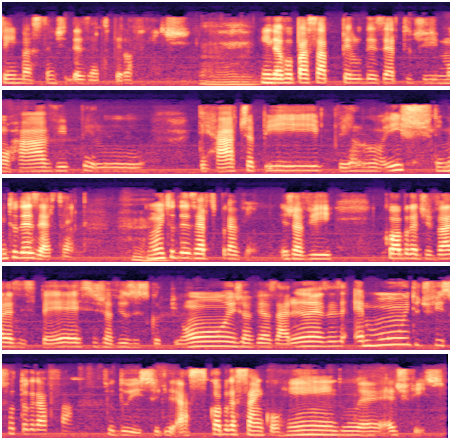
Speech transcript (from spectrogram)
tem bastante deserto pela frente. Ah. Ainda vou passar pelo deserto de Mojave, pelo Tehachapi, pelo... Ixi, tem muito deserto ainda. Muito deserto para vir. Eu já vi cobra de várias espécies, já vi os escorpiões, já vi as aranhas. É muito difícil fotografar tudo isso. As cobras saem correndo, é, é difícil.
